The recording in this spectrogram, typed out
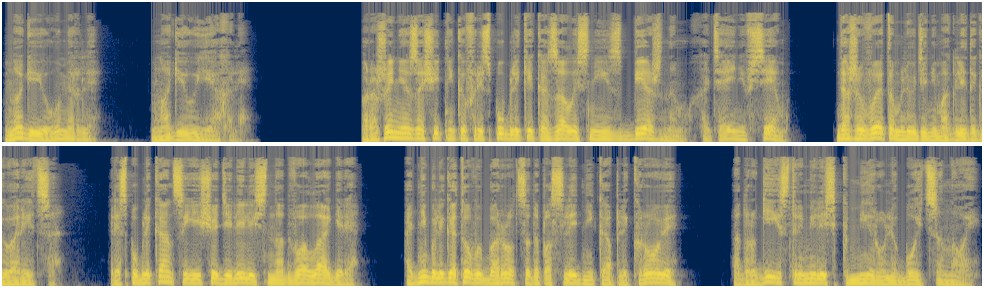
Многие умерли, многие уехали. Поражение защитников республики казалось неизбежным, хотя и не всем. Даже в этом люди не могли договориться. Республиканцы еще делились на два лагеря. Одни были готовы бороться до последней капли крови, а другие стремились к миру любой ценой.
